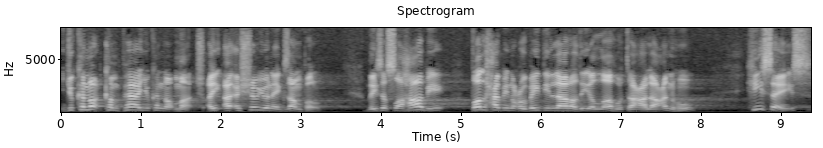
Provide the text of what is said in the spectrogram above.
you cannot compare, you cannot match. I, I show you an example. There's a Sahabi, Talha bin Ubaidillah radiallahu ta'ala anhu. He says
